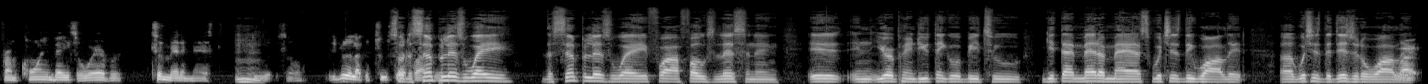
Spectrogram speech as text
from Coinbase or wherever to MetaMask to mm. do it. So it's really like a two. So the process. simplest way, the simplest way for our folks listening is, in your opinion, do you think it would be to get that MetaMask, which is the wallet, uh, which is the digital wallet, right.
